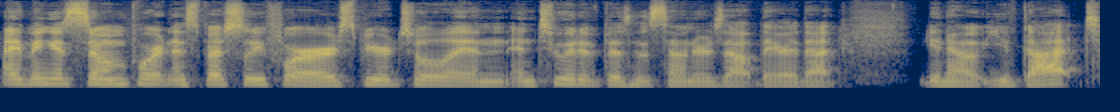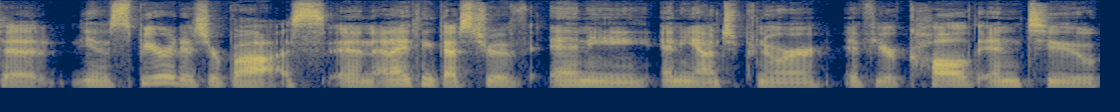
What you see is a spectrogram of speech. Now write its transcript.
I think it's so important, especially for our spiritual and intuitive business owners out there, that you know you've got to you know spirit is your boss. And, and i think that's true of any any entrepreneur. If you're called into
